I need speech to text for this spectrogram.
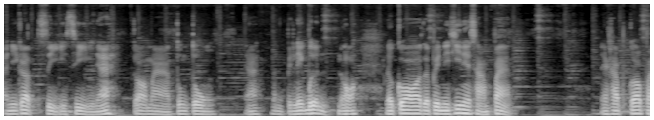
อันนี้ก็ 4 4 นะ ก็มาตรงๆนะมันเป็นเลขเบิ้ลเนาะแล้วก็จะเป็นในที่ใน 38นะครับก็ไป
